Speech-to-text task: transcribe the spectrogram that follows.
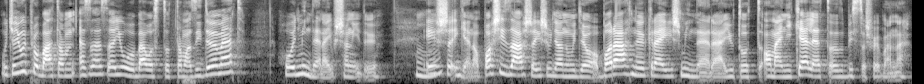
Úgyhogy úgy próbáltam, ezzel, ezzel jól beosztottam az időmet, hogy mindenre jusson idő. Uh-huh. És igen, a pasizásra is ugyanúgy a barátnőkre is mindenre jutott, amennyi kellett, az biztos vagy benne.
